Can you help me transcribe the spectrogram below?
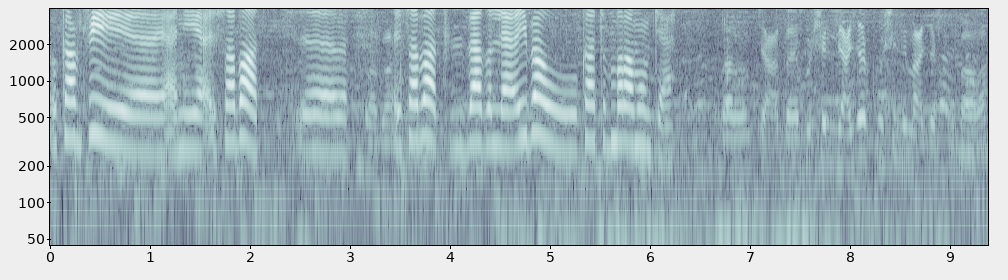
وكان في آه، يعني إصابات آه، إصابات لبعض اللاعيبة وكانت مباراة ممتعة. صار ممتع طيب وش اللي عجبك وش اللي ما عجبك في المباراة؟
